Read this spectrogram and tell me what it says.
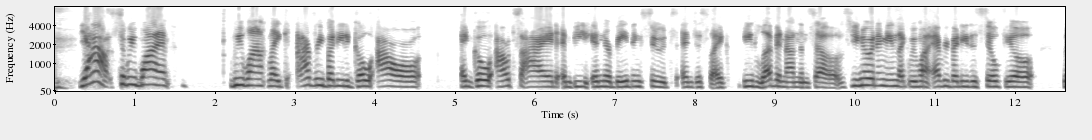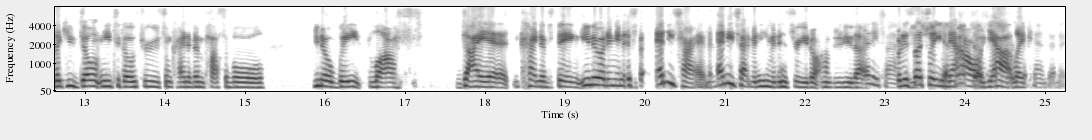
yeah. So we want we want like everybody to go out and go outside and be in their bathing suits and just like be loving on themselves. You know what I mean? Like we want everybody to still feel like you don't need to go through some kind of impossible, you know, weight loss diet kind of thing. You know what I mean? It's anytime, Mhm. anytime in human history you don't have to do that. anytime, But especially Yeah, now, yeah, like pandemic.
